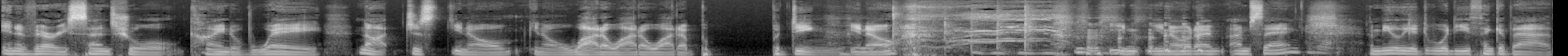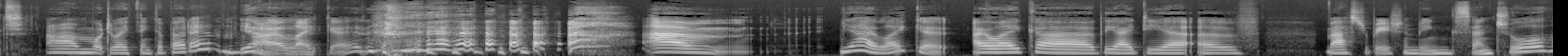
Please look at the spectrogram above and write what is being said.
in a very sensual kind of way, not just you know, you know, wada wada wada p- ding, you know. you, you know what I'm, I'm saying? Emilia, what do you think of that? Um, what do I think about it? Yeah. I like it. um, yeah, I like it. I like uh, the idea of masturbation being sensual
